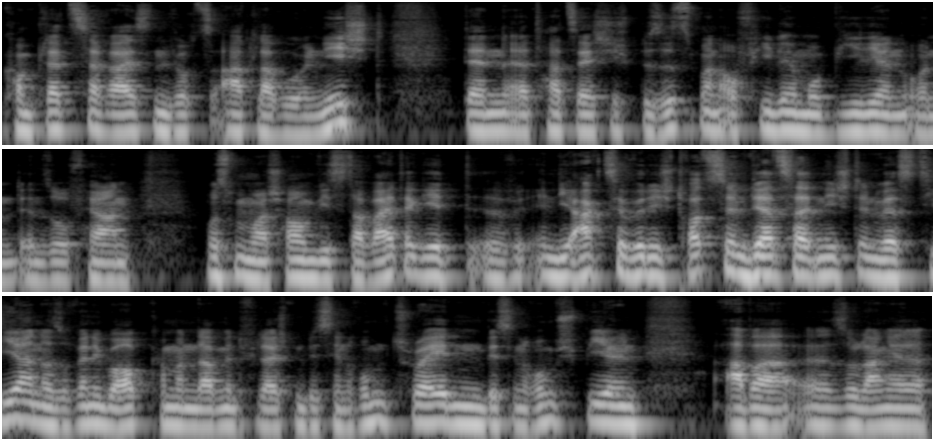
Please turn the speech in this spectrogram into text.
komplett zerreißen wird's Adler wohl nicht, denn äh, tatsächlich besitzt man auch viele Immobilien und insofern muss man mal schauen, wie es da weitergeht. Äh, in die Aktie würde ich trotzdem derzeit nicht investieren. Also wenn überhaupt, kann man damit vielleicht ein bisschen rumtraden, ein bisschen rumspielen, aber äh, solange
